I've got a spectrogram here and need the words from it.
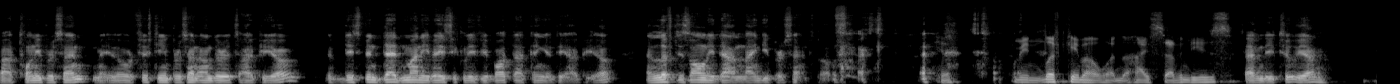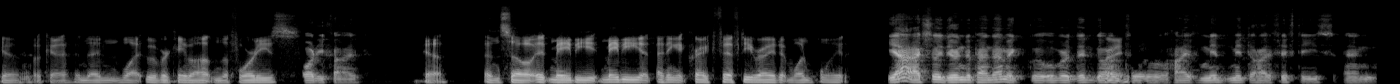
about 20%, maybe or 15% under its IPO. It- It's been dead money basically if you bought that thing at the IPO. And Lyft is only down 90%. So, Yeah. I mean, Lyft came out what in the high 70s. 72, yeah, Yeah. Okay. And then what? Uber came out in the 40s. 45. Yeah. And so it maybe, maybe it, I think it cracked 50 right at one point. Yeah, actually during the pandemic, Uber did go Right. into high mid mid to high 50s and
